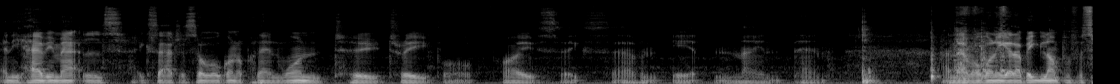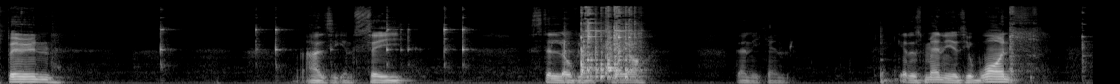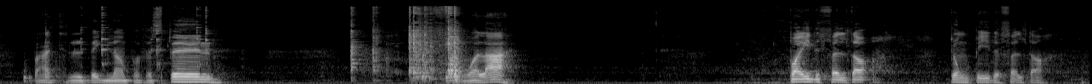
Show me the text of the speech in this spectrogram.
any heavy metals, etc. So we're going to put in one, two, three, four, five, six, seven, eight, nine, ten. And then we're going to get a big lump of a spoon as you can see still lovely and clear. Then you can get as many as you want. Back to the big lump of a spoon. Voila. Buy the filter. Don't be the filter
